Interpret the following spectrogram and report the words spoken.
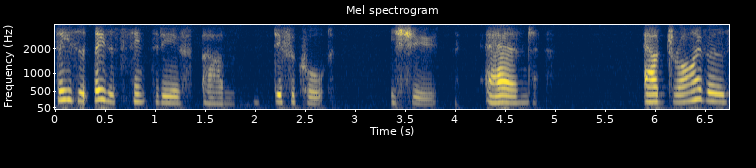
these are, these are sensitive, um, difficult issues and our drivers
